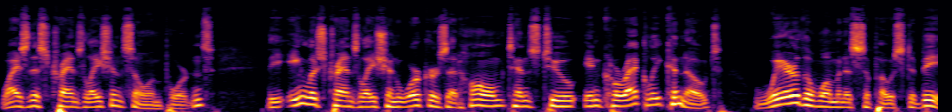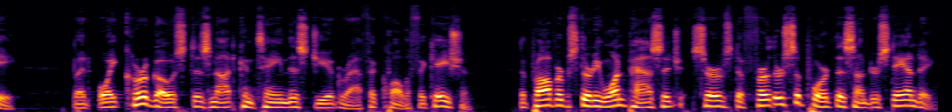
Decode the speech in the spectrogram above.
Why is this translation so important? The English translation workers at home tends to incorrectly connote where the woman is supposed to be, but oikurgos does not contain this geographic qualification. The Proverbs 31 passage serves to further support this understanding.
